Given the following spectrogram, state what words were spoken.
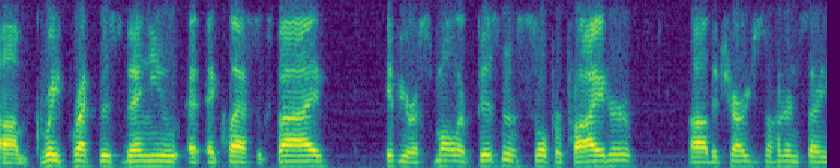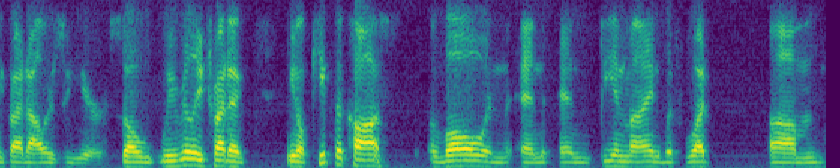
Um, great breakfast venue at, at Classics Five. If you're a smaller business, sole proprietor, uh, the charge is $175 a year. So we really try to, you know, keep the costs low and and and be in mind with what um,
